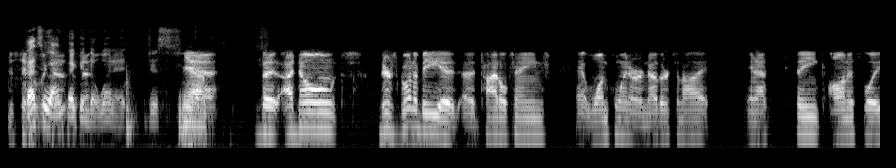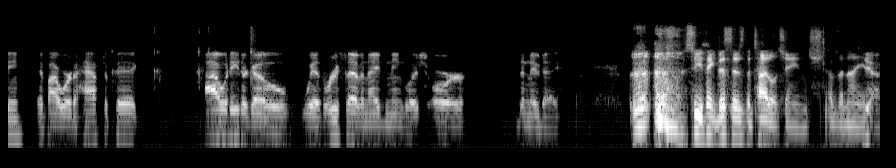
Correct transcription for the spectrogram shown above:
Just That's who I'm because picking that. to win it. Just Yeah. But I don't. There's going to be a, a title change at one point or another tonight, and I think honestly, if I were to have to pick, I would either go with Rusev and Aiden English or the New Day. so you think this is the title change of the night? Yeah.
